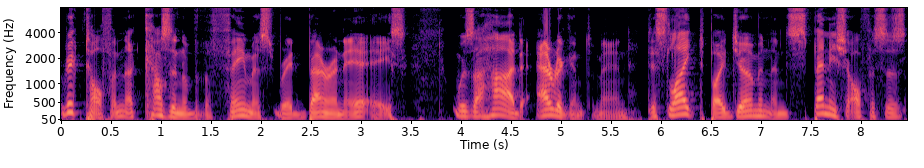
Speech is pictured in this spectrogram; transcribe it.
Richthofen, a cousin of the famous Red Baron air ace, was a hard, arrogant man, disliked by German and Spanish officers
